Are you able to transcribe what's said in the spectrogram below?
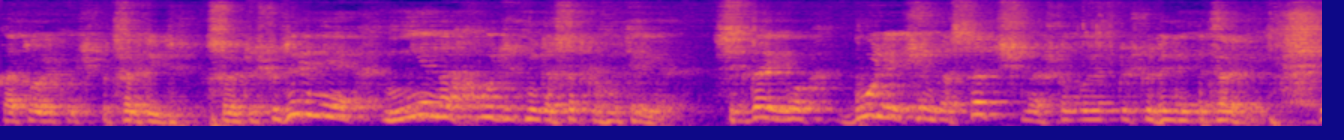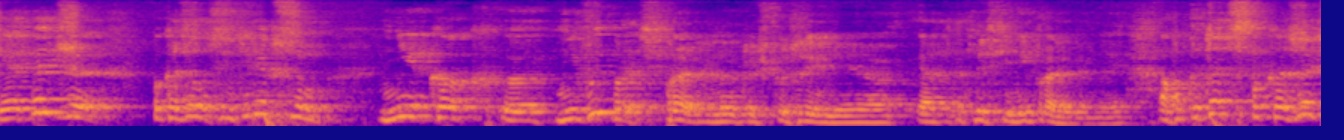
который хочет подтвердить свою точку зрения, не находит недостатков материала. Всегда его более чем достаточно, чтобы эту точку зрения подтвердить. И опять же, показалось интересным не как э, не выбрать правильную точку зрения и от, неправильные, а попытаться показать,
